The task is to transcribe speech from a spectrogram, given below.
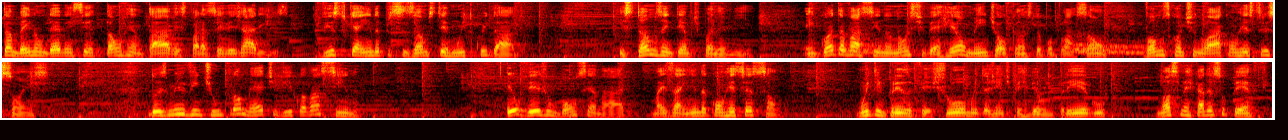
também não devem ser tão rentáveis para as cervejarias, visto que ainda precisamos ter muito cuidado. Estamos em tempo de pandemia. Enquanto a vacina não estiver realmente ao alcance da população, vamos continuar com restrições. 2021 promete vir com a vacina. Eu vejo um bom cenário, mas ainda com recessão. Muita empresa fechou, muita gente perdeu o emprego. Nosso mercado é supérfluo.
